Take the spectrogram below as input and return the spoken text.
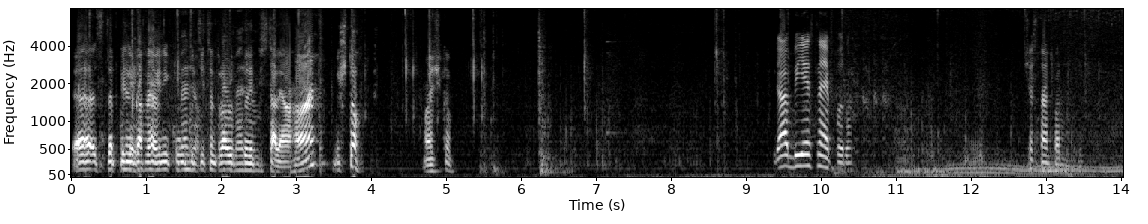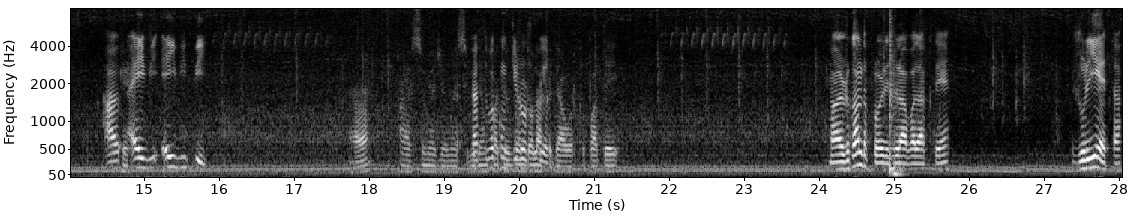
Eh, Stă pe lângă a venit cu un Mergem. cuțit într-o luptă de Mergem. pistole, aha, mișto. Mai jucăm. Gabi e sniperul. Ce sniper? A, Ok. AV, AVP. Aha. Hai să mergem noi să Ca vedem, să văd poate cum vând joci o cu leacă el. de aur, că poate Mă jucam de Floris Lava dacă te e. Julieta.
